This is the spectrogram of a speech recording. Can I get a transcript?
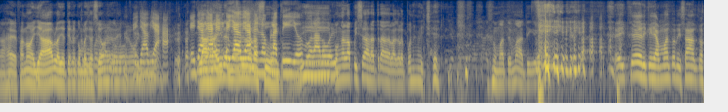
La jefa, no, ella habla, ella tiene conversaciones. Ella viaja. Ella viaja, en, ella viaja en los platillos voladores. Pongan la pizarra atrás de la que le ponen a Cherry. Con matemáticas. el Cherry que llamó a Anthony Santos.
